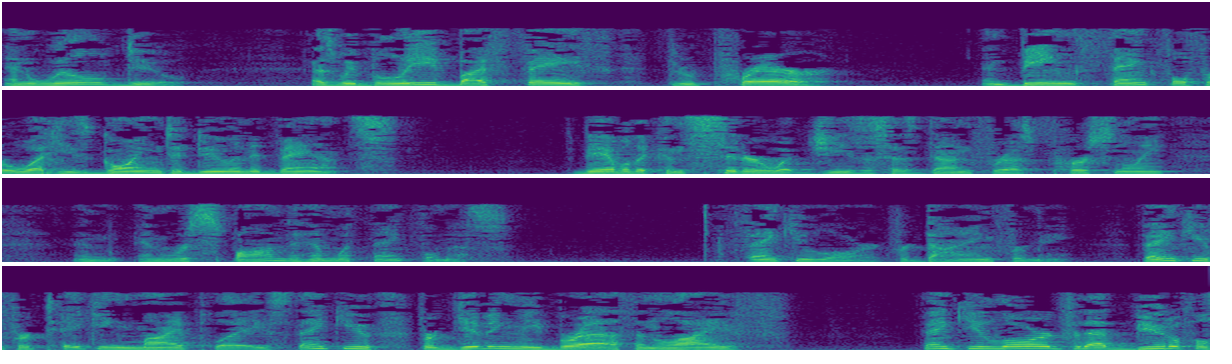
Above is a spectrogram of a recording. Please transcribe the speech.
and will do. As we believe by faith through prayer and being thankful for what he's going to do in advance. To be able to consider what Jesus has done for us personally and, and respond to him with thankfulness. Thank you, Lord, for dying for me. Thank you for taking my place. Thank you for giving me breath and life. Thank you, Lord, for that beautiful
